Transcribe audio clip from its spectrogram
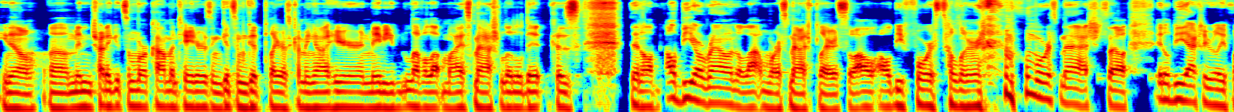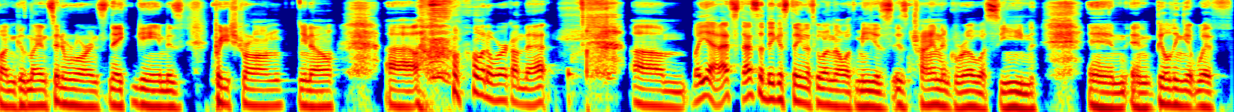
you know, um, and try to get some more commentators and get some good players coming out here and maybe level up my Smash a little bit because then I'll I'll be around a lot more Smash players, so I'll I'll be forced to learn more Smash, so it'll be actually really fun because my Incineroar and Snake game is pretty strong, you know. Uh, I want to work on that um but yeah that's that's the biggest thing that's going on with me is is trying to grow a scene and and building it with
